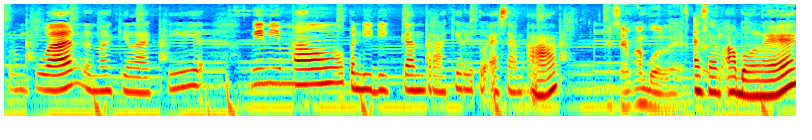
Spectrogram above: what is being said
perempuan dan laki-laki minimal pendidikan terakhir itu SMA SMA boleh. SMA boleh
